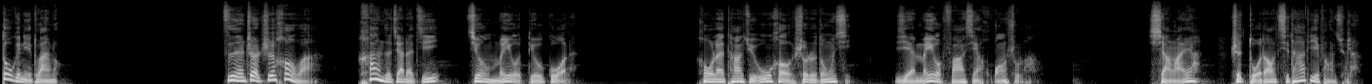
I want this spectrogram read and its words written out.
都给你端了。”自这之后啊，汉子家的鸡就没有丢过了。后来他去屋后收拾东西，也没有发现黄鼠狼。想来呀，是躲到其他地方去了。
